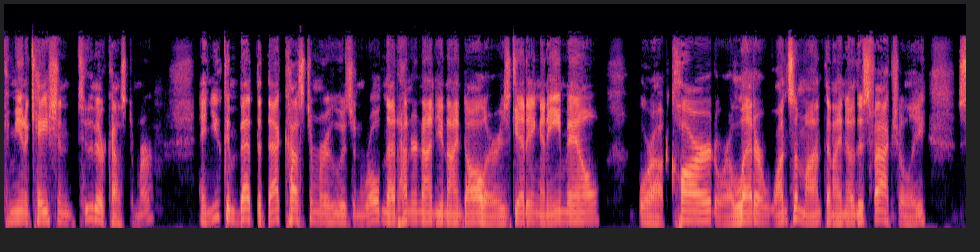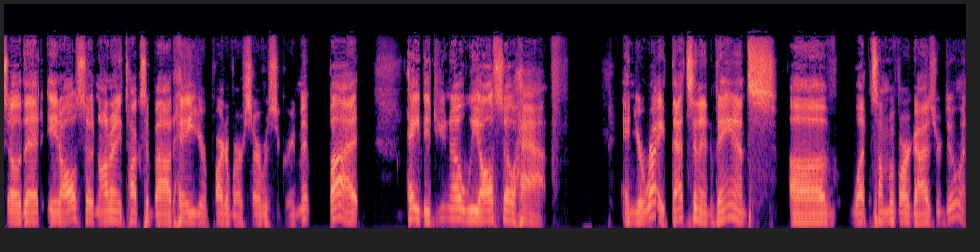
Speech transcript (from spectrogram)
communication to their customer. And you can bet that that customer who is enrolled in that $199 is getting an email or a card or a letter once a month, and I know this factually, so that it also not only talks about, hey, you're part of our service agreement, but hey, did you know we also have? And you're right, that's an advance of what some of our guys are doing.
